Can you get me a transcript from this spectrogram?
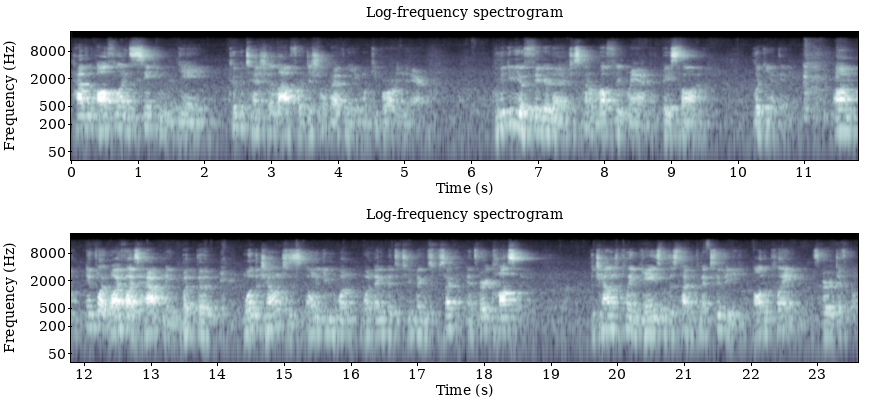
Having offline syncing in your game could potentially allow for additional revenue when people are in the air. Let me give you a figure that I just kind of roughly ran based on looking at things. Um, in-flight Wi-Fi is happening, but the, one of the challenges is only giving one, one megabit to two megabits per second, and it's very costly. The challenge playing games with this type of connectivity on the plane is very difficult.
